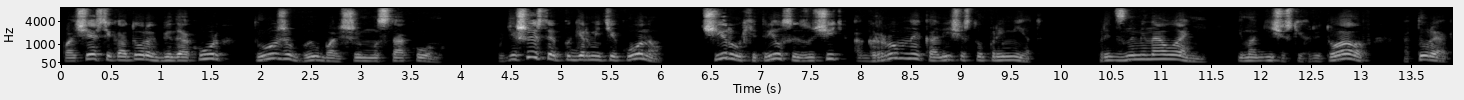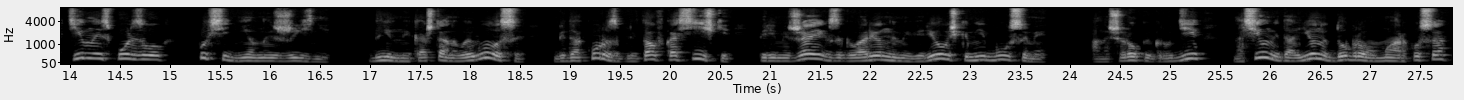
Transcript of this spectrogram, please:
по части которых Бедокур тоже был большим мастаком. Путешествуя по герметикону, Чиро ухитрился изучить огромное количество примет, предзнаменований и магических ритуалов, которые активно использовал в повседневной жизни. Длинные каштановые волосы бедокур заплетал в косички, перемежая их заговоренными веревочками и бусами, а на широкой груди носил медальоны доброго Маркуса,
